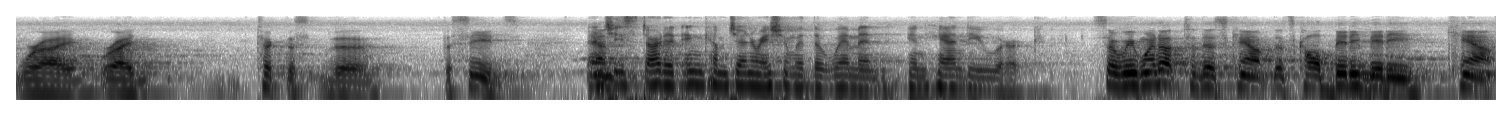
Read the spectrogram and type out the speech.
where I, where I took the, the, the seeds. And, she started income generation with the women in handiwork. So we went up to this camp that's called Bidi Bidi Camp.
